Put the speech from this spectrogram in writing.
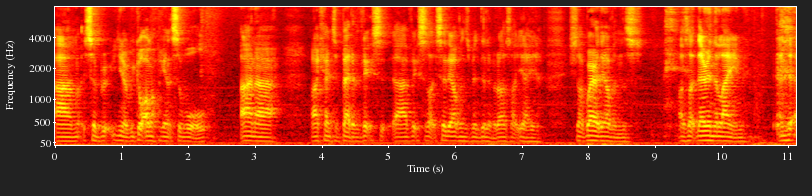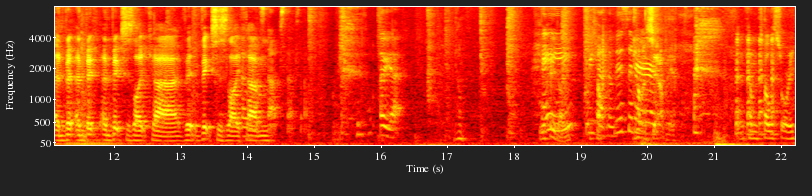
Um, so you know we got them up against the wall, and uh, I came to bed and Vix uh, Vix was like, "So the oven's been delivered." I was like, "Yeah, yeah." She's like, "Where are the ovens?" I was like, "They're in the lane," and and and, Vic, and Vix is like, uh, Vix is like, Oh, um, stop! Stop! Stop! oh yeah. No. Hey, Okay, we Stop. have a visitor. "Come and sit up here." And come and tell the story.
